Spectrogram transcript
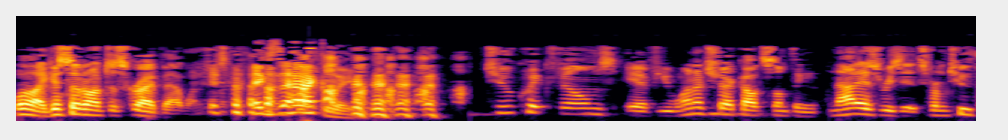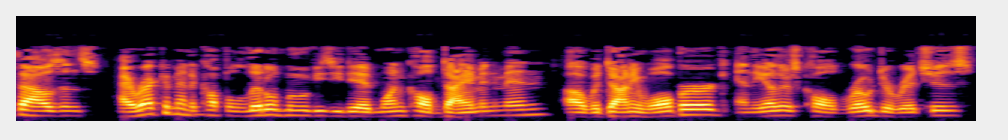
Well, I guess I don't have to describe that one. Exactly. Two quick films. If you want to check out something not as recent, it's from 2000s. I recommend a couple little movies he did. One called Diamond Men uh, with Donnie Wahlberg, and the other's called Road to Riches.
